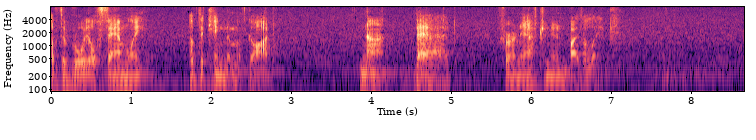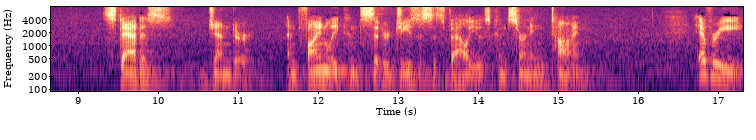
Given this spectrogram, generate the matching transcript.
of the royal family of the kingdom of God. Not bad for an afternoon by the lake. status, gender, and finally consider Jesus' values concerning time. Every,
